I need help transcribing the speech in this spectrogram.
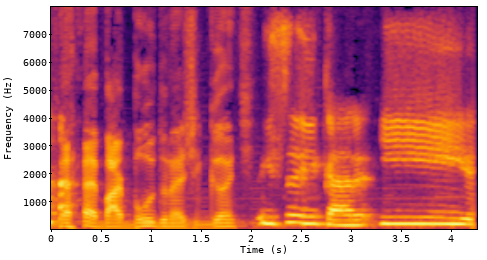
Barbudo, né? Gigante. Isso aí, cara. E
